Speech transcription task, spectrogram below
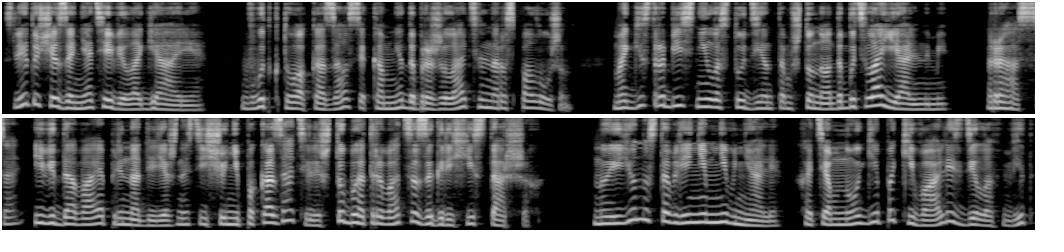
Следующее занятие вела Геария. Вот кто оказался ко мне доброжелательно расположен. Магистр объяснила студентам, что надо быть лояльными. Раса и видовая принадлежность еще не показатели, чтобы отрываться за грехи старших. Но ее наставлением не вняли, хотя многие покивали, сделав вид,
